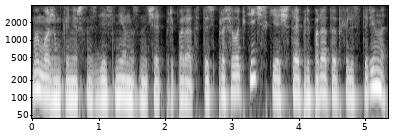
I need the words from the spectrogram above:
мы можем, конечно, здесь не назначать препараты. То есть профилактически, я считаю, препараты от холестерина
